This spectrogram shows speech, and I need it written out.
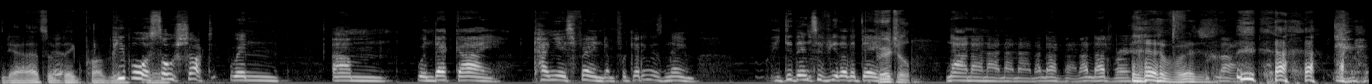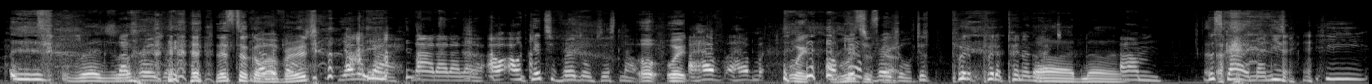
Yeah, that's a Uh, big problem. people were yeah. so shocked when, um, when that guy, Kanye's friend, I'm forgetting his name, he did the interview the other day. Virgil. Nah, nah, nah, nah, nah, nah, nah, nah, not, not Virgil. Virgil. Nah, Virgil. not Virgil. Let's talk The about guy. Virgil. The other guy. Nah, nah, nah, nah. nah. I'll, I'll get to Virgil just now. Oh wait, I have, I have. My, wait. I'll Who's get to this guy? Virgil. Just put a, put a pin on that. Ah, no. Um, this guy, man, he's he,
